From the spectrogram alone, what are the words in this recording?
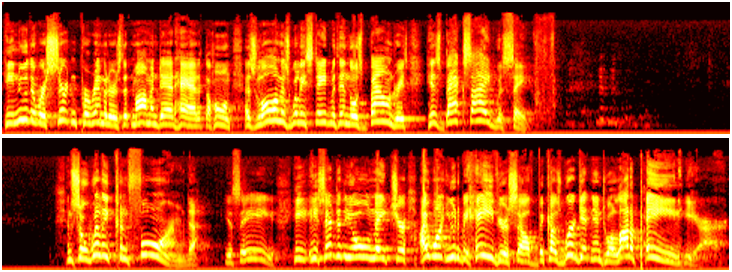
He knew there were certain perimeters that mom and dad had at the home. As long as Willie stayed within those boundaries, his backside was safe. And so Willie conformed. You see, he, he said to the old nature, I want you to behave yourself because we're getting into a lot of pain here.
